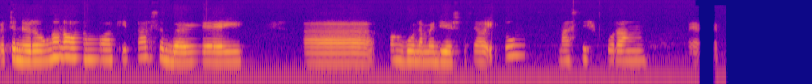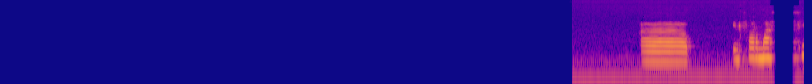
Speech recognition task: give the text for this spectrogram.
Kecenderungan orang tua kita sebagai eh, pengguna media sosial itu masih kurang eh, informasi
